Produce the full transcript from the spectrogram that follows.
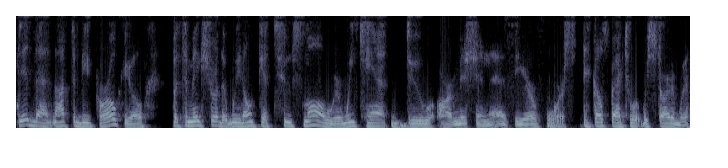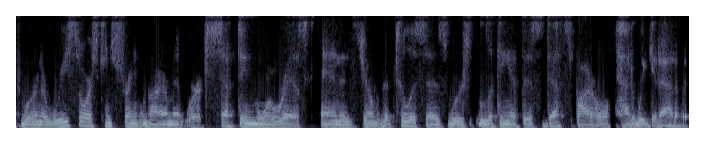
did that not to be parochial, but to make sure that we don't get too small where we can't do our mission as the Air Force. It goes back to what we started with. We're in a resource constraint environment. We're accepting more risk. And as General Deptula says, we're looking at this death spiral. How do we get out of it?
